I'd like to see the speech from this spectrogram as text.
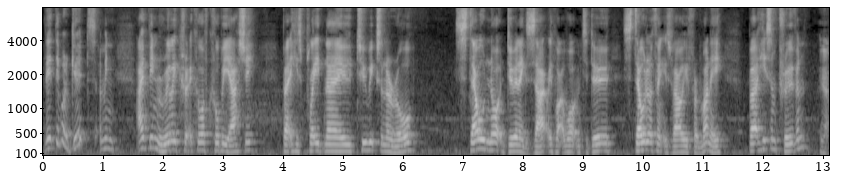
they, they were good. I mean, I've been really critical of Kobayashi, but he's played now two weeks in a row. Still not doing exactly what I want him to do. Still don't think he's value for money, but he's improving. Yeah.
